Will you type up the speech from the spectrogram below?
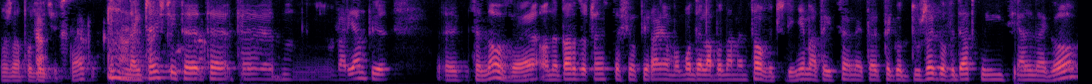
można powiedzieć, tak? tak? tak. Najczęściej te, te, te warianty e, cenowe, one bardzo często się opierają o model abonamentowy, czyli nie ma tej ceny, te, tego dużego wydatku inicjalnego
